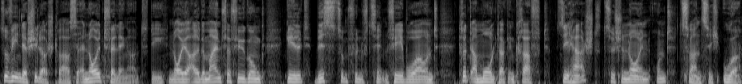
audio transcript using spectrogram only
sowie in der Schillerstraße erneut verlängert. Die neue Allgemeinverfügung gilt bis zum 15. Februar und tritt am Montag in Kraft. Sie herrscht zwischen 9 und 20 Uhr.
